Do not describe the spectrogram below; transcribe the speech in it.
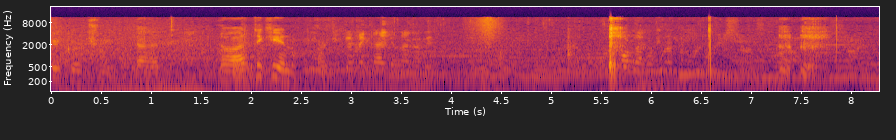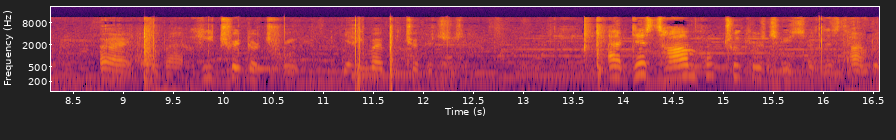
Trick or treat. Uh, no, I think he in the park. Alright, I'm back. He trick or treat. Yeah, he might be trick or treating. At this time, who trick or treats at this time? Though?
